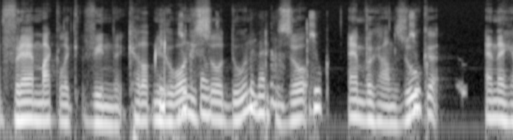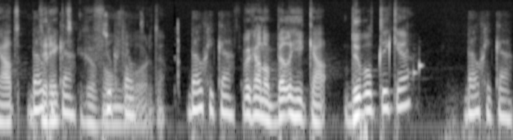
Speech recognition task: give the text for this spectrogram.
vrij makkelijk vinden. Ik ga dat nu gewoon eens zo doen. Zo. Zoek. En we gaan zoeken. En hij gaat direct gevonden worden. Belgica. We gaan op Belgica dubbeltikken. Belgica.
